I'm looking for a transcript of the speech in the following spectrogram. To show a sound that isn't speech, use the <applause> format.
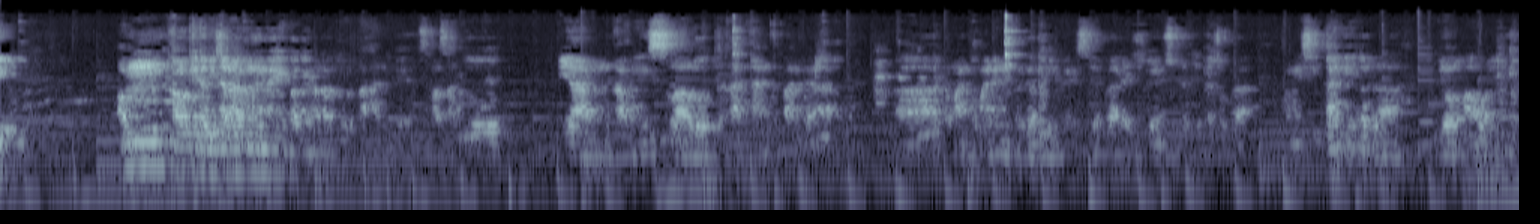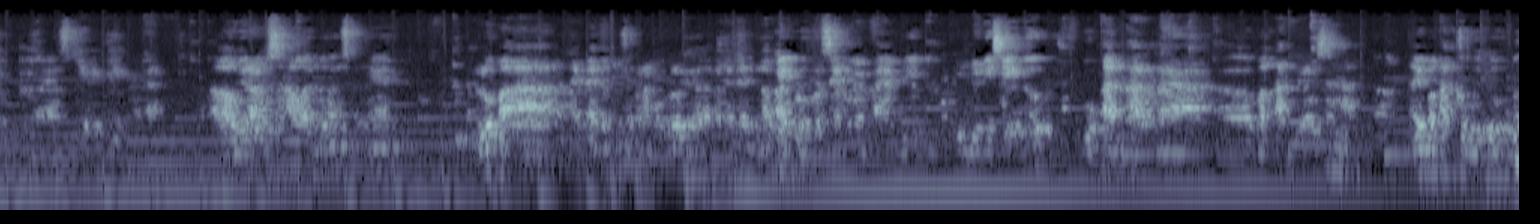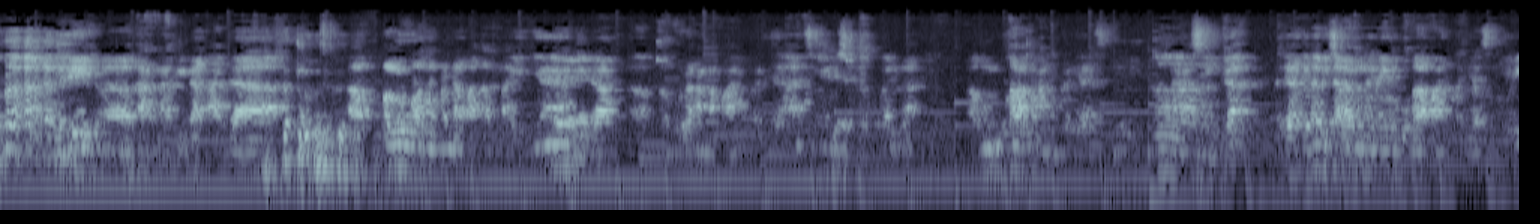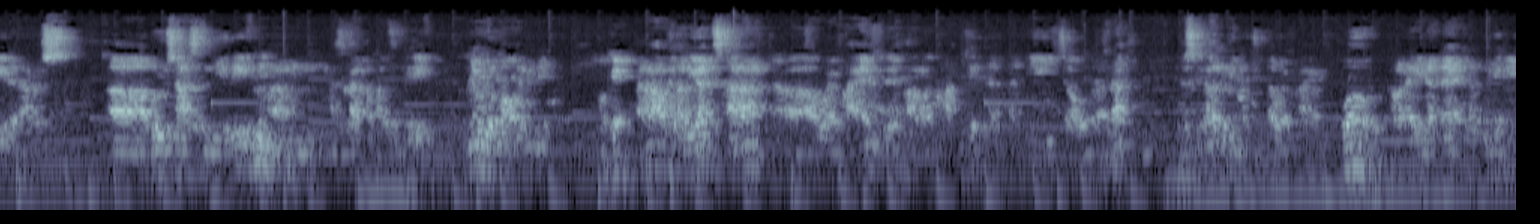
em, kalau kita bicara mengenai bagaimana untuk bertahan, ya, salah satu yang kami selalu tekankan kepada eh, teman-teman yang tergabung di PSJ dan juga yang sudah kita coba kondisikan itu adalah will power ini, spirit ini. Karena uh, wirausahawan itu kan sebenarnya dulu Pak Tete itu saya pernah ngobrol ya Pak Tete 80 persen UMKM di Indonesia itu bukan karena eh, bakat wirausaha tapi bakat kebutuhan <laughs> jadi eh, karena tidak ada eh, peluang pendapatan lainnya tidak eh, kekurangan lapangan pekerjaan sehingga bisa dilakukan adalah eh, membuka lapangan pekerjaan sendiri nah, Ah. sehingga ketika kita bicara mengenai membuka lapangan pekerjaan sendiri dan harus eh, berusaha sendiri Hmm. menghasilkan kapal sendiri ini udah power ini Oke. karena kalau kita lihat sekarang uh, UMKM gitu ya kalau terakhir data di Jawa Barat itu sekitar ada 5 juta UMKM Wow. kalau dari data yang kita punya di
